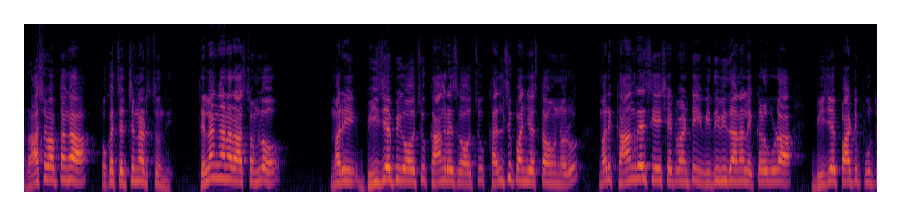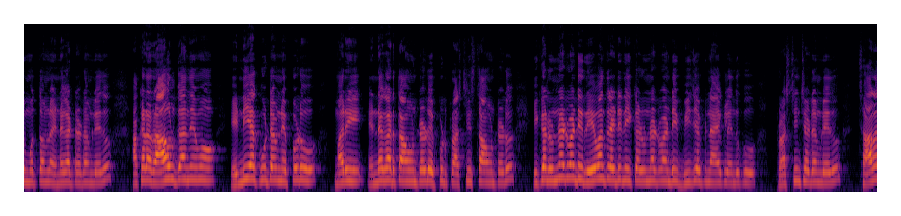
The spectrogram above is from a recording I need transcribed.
రాష్ట్ర వ్యాప్తంగా ఒక చర్చ నడుస్తుంది. తెలంగాణ రాష్ట్రంలో మరి బీజేపీ కావచ్చు కాంగ్రెస్ కావచ్చు కలిసి పనిచేస్తూ ఉన్నారు. మరి కాంగ్రెస్ చేసేటువంటి విధి విధానాలు ఎక్కడ కూడా బీజేపీ పార్టీ పూర్తి మొత్తంలో ఎండగట్టడం లేదు. అక్కడ రాహుల్ గాంధీ ఏమో ఎన్డీఏ కూటమిని ఎప్పుడు మరి ఎండగడతా ఉంటాడు ఎప్పుడు ప్రశ్నిస్తూ ఉంటాడు. ఇక్కడ ఉన్నటువంటి రేవంత్ రెడ్డిని ఇక్కడ ఉన్నటువంటి బీజేపీ నాయకులు ఎందుకు ప్రశ్నించడం లేదు? చాలా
